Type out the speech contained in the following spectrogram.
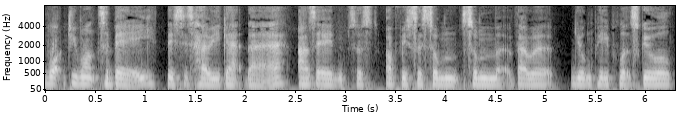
what do you want to be? This is how you get there. As in, just obviously, some some of our young people at school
